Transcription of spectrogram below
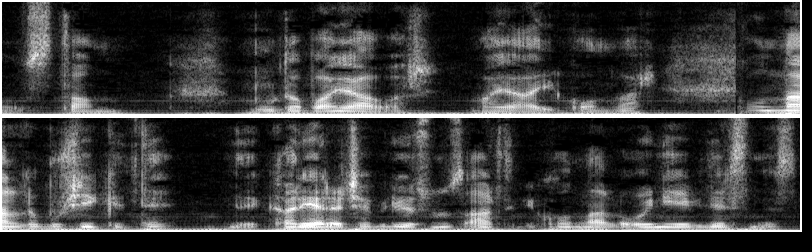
O Stam. Burada bayağı var. Bayağı ikon var. İkonlarla bu şekilde kariyer açabiliyorsunuz. Artık ikonlarla oynayabilirsiniz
